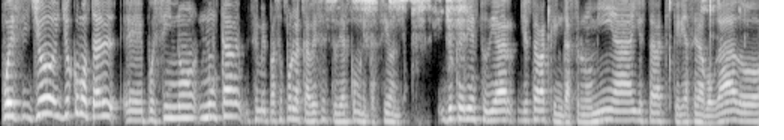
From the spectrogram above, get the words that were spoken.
Pues yo, yo como tal, eh, pues sí, no, nunca se me pasó por la cabeza estudiar comunicación. Yo quería estudiar, yo estaba que en gastronomía, yo estaba que quería ser abogado,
